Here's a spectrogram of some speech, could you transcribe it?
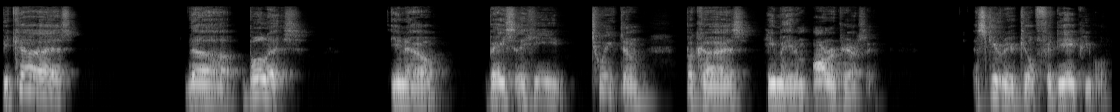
because the bullets, you know, basically he tweaked them because he made them armor piercing. Excuse me, killed 58 people.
